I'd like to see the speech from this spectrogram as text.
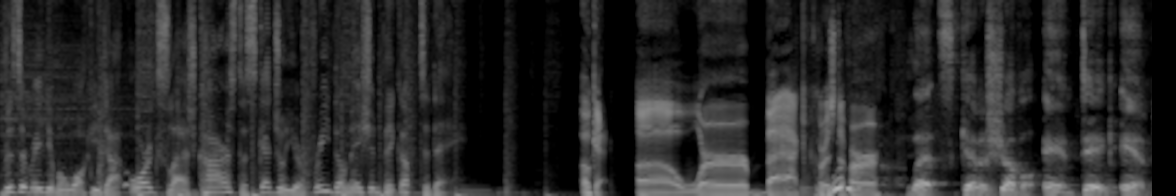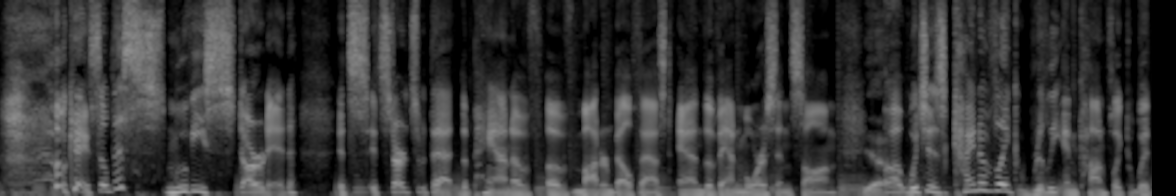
Visit radiomilwaukee.org slash cars to schedule your free donation pickup today. Okay. Uh, we're back, Christopher. Let's get a shovel and dig in. okay, so this movie started. It's it starts with that the pan of of modern Belfast and the Van Morrison song, Yeah. uh, which is kind of like really in conflict with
